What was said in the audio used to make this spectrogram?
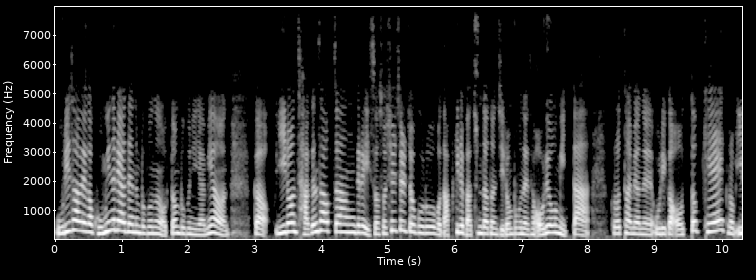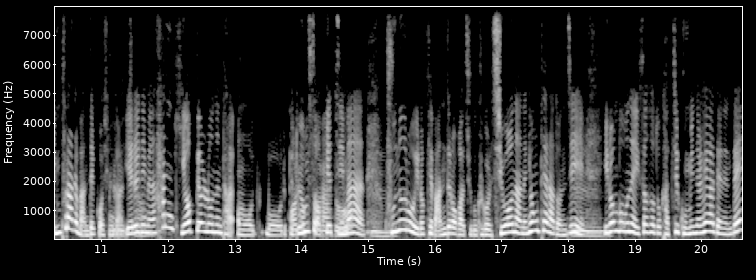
우리 사회가 고민을 해야 되는 부분은 어떤 부분이냐면 그러니까 이런 작은 사업장들에 있어서 실질적으로 뭐 납기를 맞춘다든지 이런 부분에서 어려움이 있다. 그렇다면은 우리가 어떻게 그럼 인프라를 만들 것인가? 그렇죠. 예를 들면 한 기업별로는 다뭐 뭐 이렇게 도울 수 없겠지만 음. 군으로 이렇게 만들어 가지고 그걸 지원하는 형태라든지 음. 이런 부분에 있어서도 같이 고민을 해야 되는데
